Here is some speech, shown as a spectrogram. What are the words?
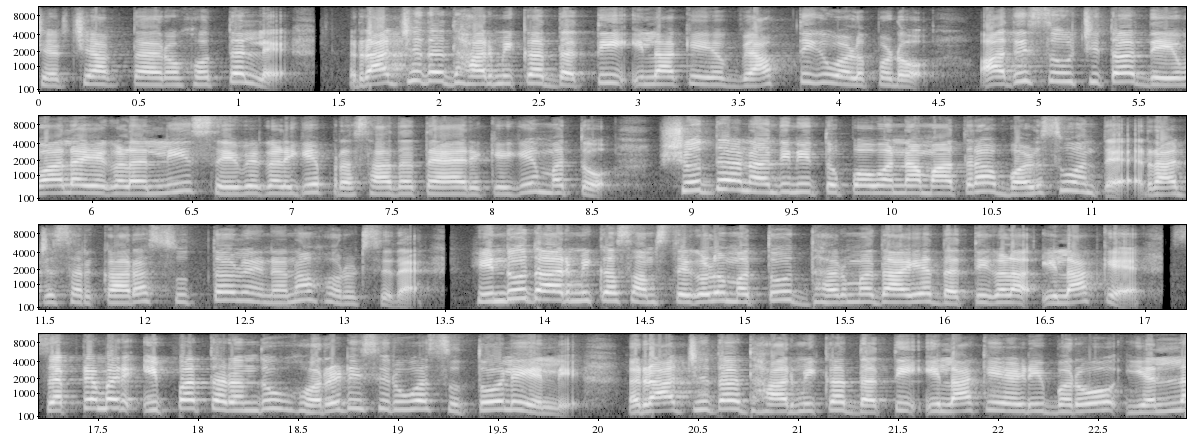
ಚರ್ಚೆ ಆಗ್ತಾ ಇರೋ ಹೊತ್ತಲ್ಲೇ ರಾಜ್ಯದ ಧಾರ್ಮಿಕ ದತ್ತಿ ಇಲಾಖೆಯ ವ್ಯಾಪ್ತಿಗೆ ಒಳಪಡೋ ಅಧಿಸೂಚಿತ ದೇವಾಲಯಗಳಲ್ಲಿ ಸೇವೆಗಳಿಗೆ ಪ್ರಸಾದ ತಯಾರಿಕೆಗೆ ಮತ್ತು ಶುದ್ಧ ನಂದಿನಿ ತುಪ್ಪವನ್ನ ಮಾತ್ರ ಬಳಸುವಂತೆ ರಾಜ್ಯ ಸರ್ಕಾರ ಸುತ್ತಲಿನ ಹೊರಡಿಸಿದೆ. ಹಿಂದೂ ಧಾರ್ಮಿಕ ಸಂಸ್ಥೆಗಳು ಮತ್ತು ಧರ್ಮದಾಯ ದತ್ತಿಗಳ ಇಲಾಖೆ ಸೆಪ್ಟೆಂಬರ್ ಇಪ್ಪತ್ತರಂದು ಹೊರಡಿಸಿರುವ ಸುತ್ತೋಲೆಯಲ್ಲಿ ರಾಜ್ಯದ ಧಾರ್ಮಿಕ ದತ್ತಿ ಇಲಾಖೆಯಡಿ ಬರುವ ಎಲ್ಲ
